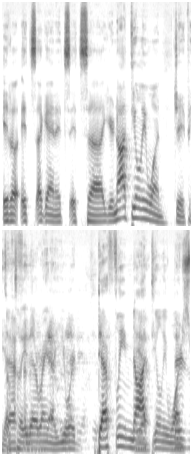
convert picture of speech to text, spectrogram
It uh, it's again it's it's uh you're not the only one, JP. I'll tell you that right now. You are definitely not Yeah. the only one. There's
